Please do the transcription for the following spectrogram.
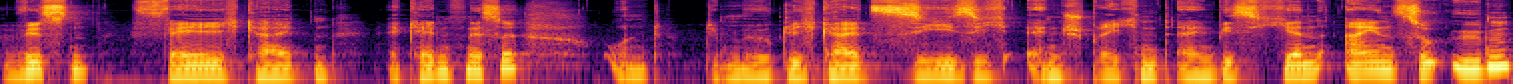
Wissen, Fähigkeiten, Erkenntnisse und die Möglichkeit, sie sich entsprechend ein bisschen einzuüben,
